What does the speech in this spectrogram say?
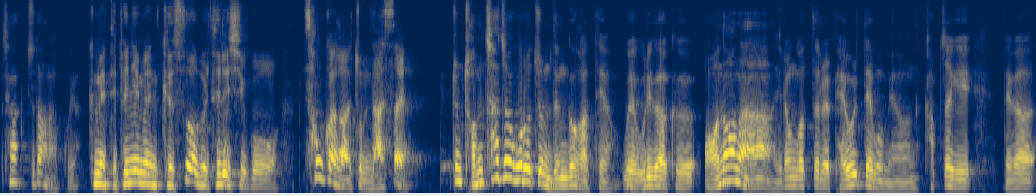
생각지도 않았고요. 그러면 대표님은 그 수업을 들으시고 성과가 좀 났어요. 좀 점차적으로 좀 는 것 같아요. 왜 우리가 그 언어나 이런 것들을 배울 때 보면 갑자기 내가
